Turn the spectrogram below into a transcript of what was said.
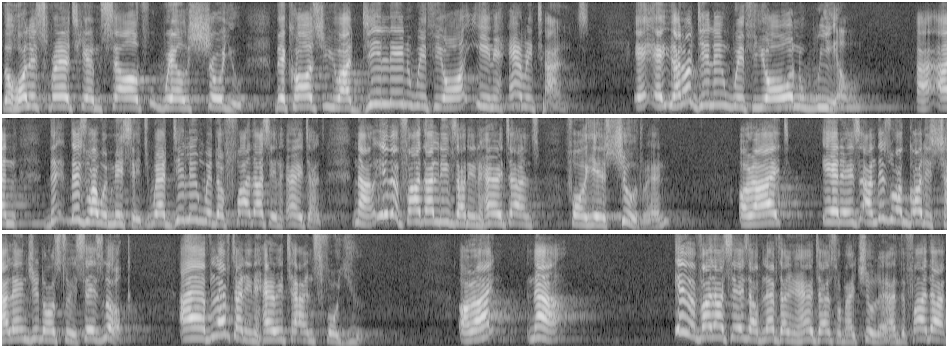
the Holy Spirit Himself will show you because you are dealing with your inheritance. Eh, eh, you are not dealing with your own will. Uh, and th- this is why we miss it. We are dealing with the father's inheritance. Now, if a father leaves an inheritance for his children, all right, it is, and this is what God is challenging us to. He says, Look, I have left an inheritance for you. All right? Now, if the father says, I've left an inheritance for my children, and the father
